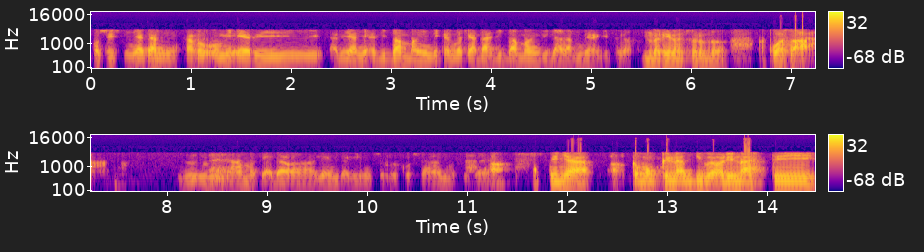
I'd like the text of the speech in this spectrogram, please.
posisinya kan kalau Umi Eri Aryani Haji Bambang ini kan masih ada Haji Bambang di dalamnya gitu loh. Dari unsur kekuasaan. Ya, masih ada uh, yang dari unsur kekuasaan maksudnya. Ah, artinya kemungkinan juga dinasti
